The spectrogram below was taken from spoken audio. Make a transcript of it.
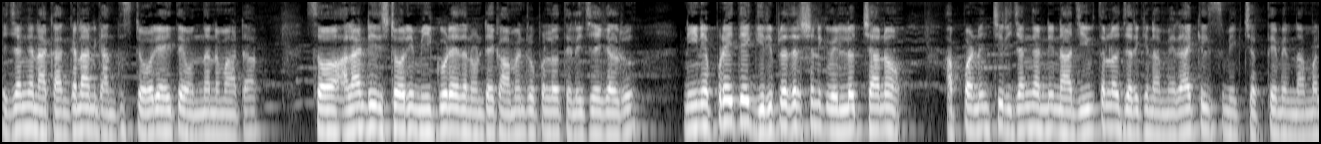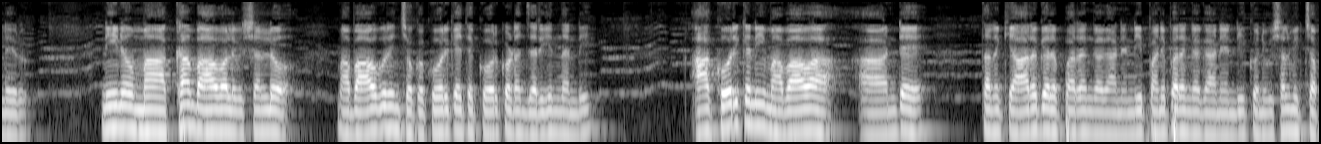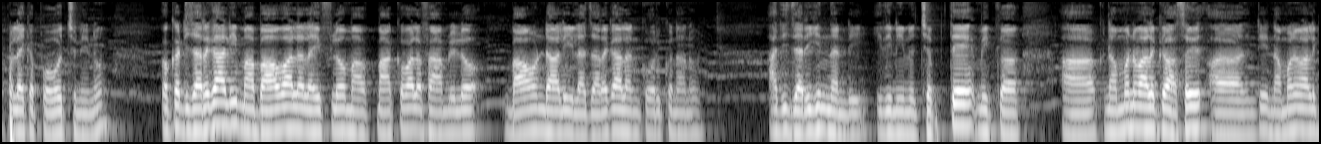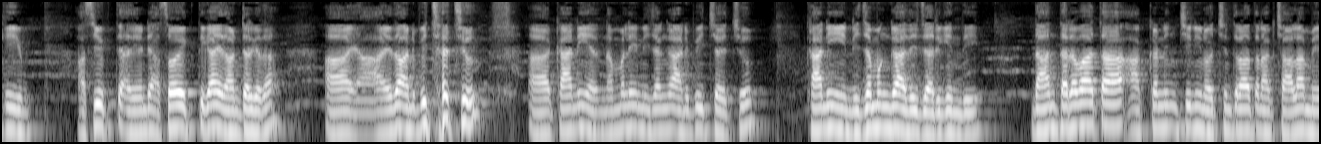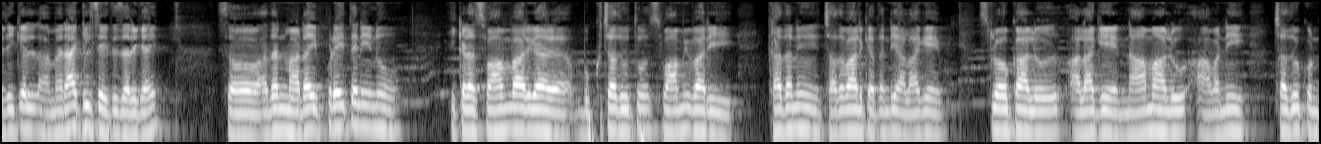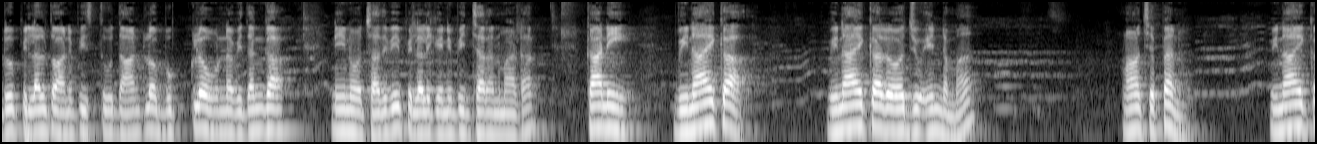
నిజంగా నా కంకణానికి అంత స్టోరీ అయితే ఉందన్నమాట. సో అలాంటి స్టోరీ మీకు కూడా ఏదైనా ఉంటే కామెంట్ రూపంలో తెలియచేయగలరు. నేను ఎప్పుడైతే గిరి ప్రదర్శనకి వెళ్ళొచ్చానో అప్పటి నుంచి నిజంగా అండి నా జీవితంలో జరిగిన మిరాకిల్స్ మీకు చెప్తే మీరు నమ్మలేరు. నేను మా అక్క బావాల విషయంలో మా బావ గురించి ఒక కోరిక అయితే కోరుకోవడం జరిగిందండి. ఆ కోరికని మా బావ అంటే తనకి ఆరోగ్యపరంగా కానివ్వండి పనిపరంగా కానివ్వండి కొన్ని విషయాలు మీకు చెప్పలేకపోవచ్చు నేను. ఒకటి జరగాలి మా బావ వాళ్ళ లైఫ్లో మా మా అక్క వాళ్ళ ఫ్యామిలీలో బాగుండాలి ఇలా జరగాలని కోరుకున్నాను. అది జరిగిందండి. ఇది నేను చెప్తే మీకు నమ్మని వాళ్ళకి అసో ఏంటి నమ్మని వాళ్ళకి అసయుక్తి అదేంటి అసోయుక్తిగా ఏదో అంటారు కదా ఏదో అనిపించవచ్చు. కానీ నమ్మలే నిజంగా అనిపించవచ్చు. కానీ నిజంగా అది జరిగింది. దాని తర్వాత అక్కడి నుంచి నేను వచ్చిన తర్వాత నాకు చాలా మెరికల్ మెరాకిల్స్ అయితే జరిగాయి. సో అదనమాట ఇప్పుడైతే నేను ఇక్కడ స్వామివారి గారి బుక్ చదువుతూ స్వామివారి కథని చదవాలి కదండి. అలాగే శ్లోకాలు అలాగే నామాలు అవన్నీ చదువుకుంటూ పిల్లలతో అనిపిస్తూ దాంట్లో బుక్లో ఉన్న విధంగా నేను చదివి పిల్లలకి వినిపించానమాట కానీ వినాయక వినాయక రోజు ఏంటమ్మా? చెప్పాను. వినాయక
